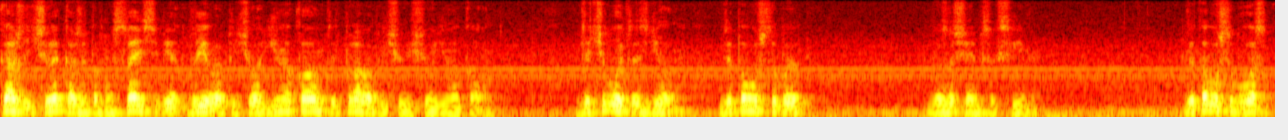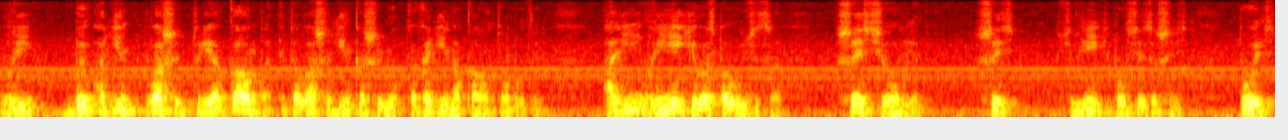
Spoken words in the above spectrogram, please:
Каждый человек, каждый партнер ставит себе в левое плечо один аккаунт и в правое плечо еще один аккаунт. Для чего это сделано? Для того, чтобы, возвращаемся к схеме, для того, чтобы у вас был один, ваши три аккаунта, это ваш один кошелек, как один аккаунт работает. А в линейке у вас получится 6 человек. 6. В линейке получается 6. То есть,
